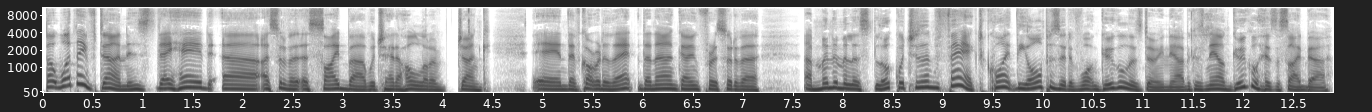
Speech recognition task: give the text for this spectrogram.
But what they've done is they had uh, a sort of a, a sidebar which had a whole lot of junk, and they've got rid of that. They're now going for a sort of a a minimalist look, which is in fact quite the opposite of what Google is doing now, because now Google has a sidebar.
